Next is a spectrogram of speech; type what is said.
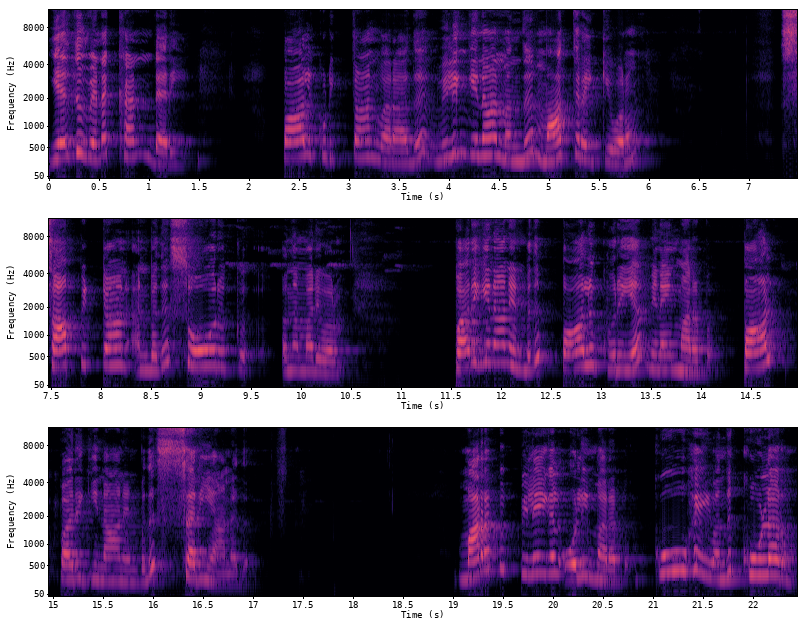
எதுவென கண்டறி. பால் குடித்தான் வராது விழுங்கினான் வந்து மாத்திரைக்கு வரும். சாப்பிட்டான் என்பது சோறுக்கு அந்த மாதிரி வரும். பருகினான் என்பது பாலுக்குரிய வினை மரபு. பால் பருகினான் என்பது சரியானது. மரபு பிழைகள் ஒளி மரபு. கூகை வந்து குளரும்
